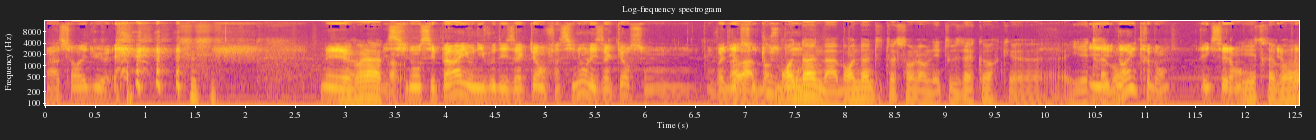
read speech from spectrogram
Ah, ça aurait dû. mais, voilà, sinon, c'est pareil au niveau des acteurs. Enfin, sinon, les acteurs sont, on va dire, ah, bah, tous Brandon, bah, Brandon, de toute façon, là, on est tous d'accord qu'il est très bon. Non, il est très bon excellent. Il est très bon.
